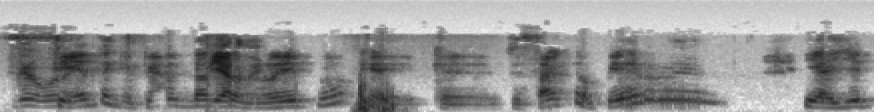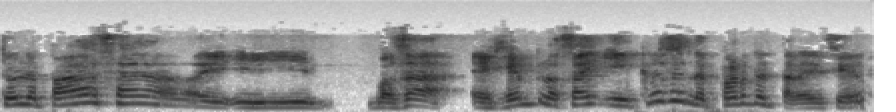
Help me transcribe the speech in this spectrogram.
Siente que pierde tanto Pierde. ritmo que, que, exacto, pierde. Y allí tú le pasa. Y, y, o sea, ejemplos hay, incluso en deporte tradicional.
